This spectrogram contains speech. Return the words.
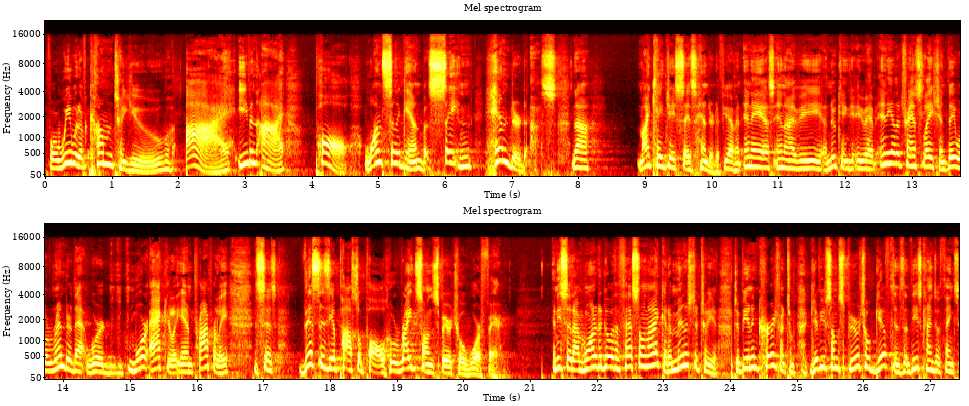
For we would have come to you, I, even I, Paul, once and again, but Satan hindered us. Now, my KJ says hindered. If you have an NAS, NIV, a New King, you have any other translation, they will render that word more accurately and properly. It says, This is the Apostle Paul who writes on spiritual warfare. And he said, I wanted to go to Thessalonica to minister to you, to be an encouragement, to give you some spiritual giftings and these kinds of things.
